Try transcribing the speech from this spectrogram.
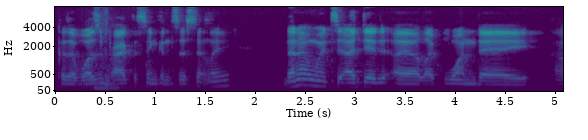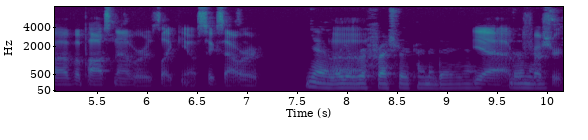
because I wasn't Mhm. practicing consistently. Then I went to I did uh, like one day of vipassana where it's like you know six hour yeah like a Uh, refresher kind of day yeah yeah Very nice. refresher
